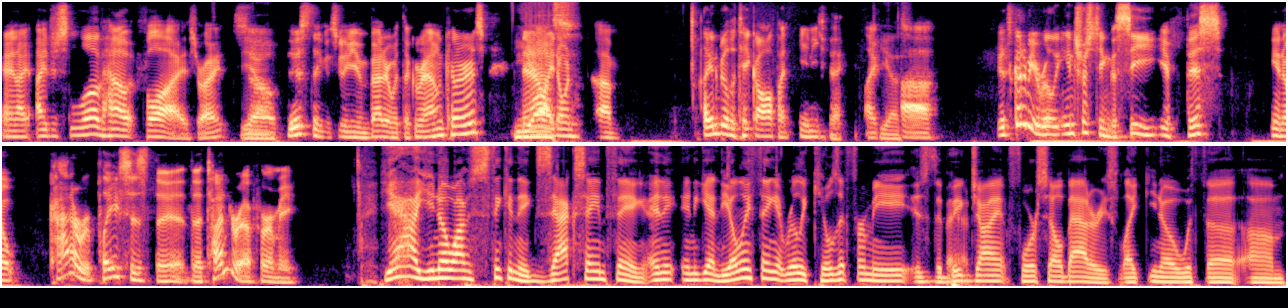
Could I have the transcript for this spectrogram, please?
and I, I just love how it flies, right? So this thing is going to be even better with the ground clearance. Now I don't. Um, I'm gonna be able to take off on anything. Like, Yes. uh, it's gonna be really interesting to see if this you know, kind of replaces the the Tundra for me. Yeah, you know, I was thinking the exact same thing. And and again, the only thing that really kills it for me is the big giant four cell batteries. Like you know, with the um,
